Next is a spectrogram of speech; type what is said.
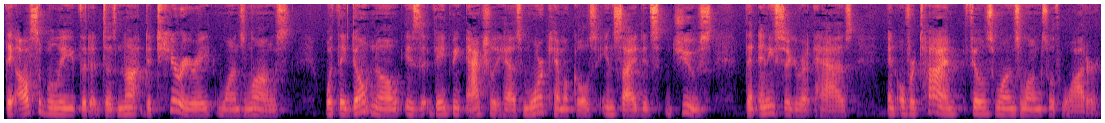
They also believe that it does not deteriorate one's lungs. What they don't know is that vaping actually has more chemicals inside its juice than any cigarette has, and over time fills one's lungs with water.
